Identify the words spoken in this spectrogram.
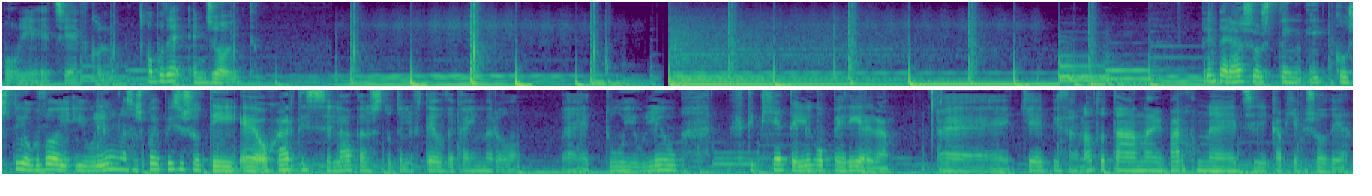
πολύ έτσι εύκολο. Οπότε enjoy it. Πριν περάσω στην 28η Ιουλίου, να σας πω επίσης ότι ε, ο χάρτης της Ελλάδας το τελευταίο δεκαήμερο ε, του Ιουλίου χτυπιέται λίγο περίεργα ε, και πιθανότατα να υπάρχουν έτσι κάποια επεισόδια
